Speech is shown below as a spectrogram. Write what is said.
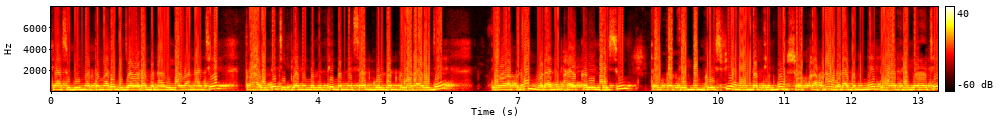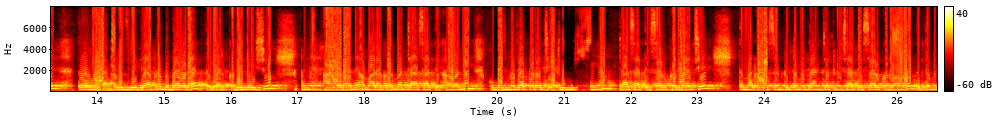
ત્યાં સુધીમાં તમારે બીજા વડા બનાવી લેવાના છે. તો આ રીતે ચીપિયાની મદદથી બંને સાઈડ ગોલ્ડન કલર આવી જાય. તેઓ આપણે વડાને ફ્રાય કરી લઈશું. તો ઉપરથી એકદમ ક્રિસ્પી અને અંદરથી એકદમ સોફ્ટ આપણા વડા બનીને તૈયાર થઈ ગયા છે. તો હવે આવી જ રીતે આપણે બધા વડા તૈયાર કરી લઈશું. અને આ વડાને અમારા ઘરમાં ચા સાથે ખાવાની ખૂબ જ મજા પડે છે. એટલે અહીંયા ચા સાથે સર્વ કર્યા છે. તમારે લસણ કે ટમેટાની ચટણી સાથે સર્વ કરવા હોય તો તમે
